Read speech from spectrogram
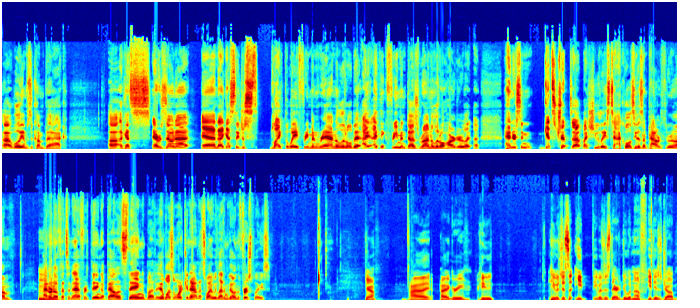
uh, Williams to come back uh, against Arizona, and I guess they just like the way Freeman ran a little bit. I, I think Freeman does run a little harder. Like uh, Henderson gets tripped up by shoelace tackles, he doesn't power through them. I don't know if that's an effort thing, a balance thing, but it wasn't working out. That's why we let him go in the first place. Yeah. I I agree. He he was just he he was just there to do enough. He did his job.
